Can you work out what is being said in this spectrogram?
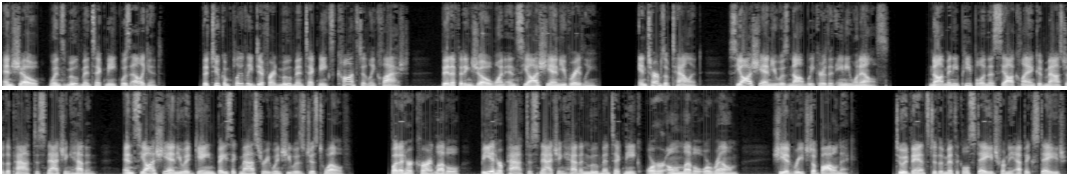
and Zhou Wen's movement technique was elegant. The two completely different movement techniques constantly clashed, benefiting Zhou Wen and Xia Xianyu greatly. In terms of talent, Xia Xianyu was not weaker than anyone else. Not many people in the Xia clan could master the path to snatching heaven, and Xia Xianyu had gained basic mastery when she was just 12. But at her current level, be it her path to snatching heaven movement technique or her own level or realm, she had reached a bottleneck. To advance to the mythical stage from the epic stage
